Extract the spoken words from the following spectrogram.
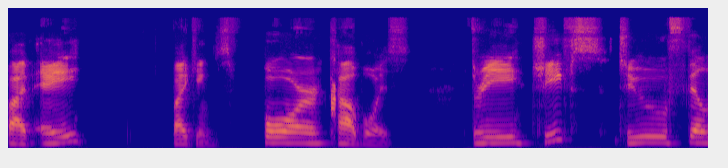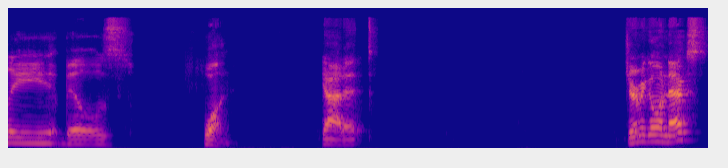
5A Vikings, 4 Cowboys, 3 Chiefs, 2 Philly Bills, 1. Got it. Jeremy going next?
